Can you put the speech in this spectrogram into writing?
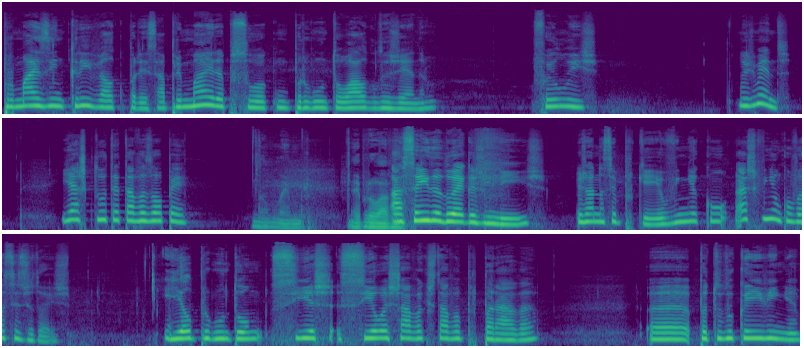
por mais incrível que pareça, a primeira pessoa que me perguntou algo do género foi o Luís. Luís Mendes. E acho que tu até estavas ao pé. Não me lembro. É provável. À saída do Egas Meniz, eu já não sei porquê, eu vinha com. Acho que vinham com vocês os dois. E ele perguntou-me se, se eu achava que estava preparada ah, para tudo o que aí vinha.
